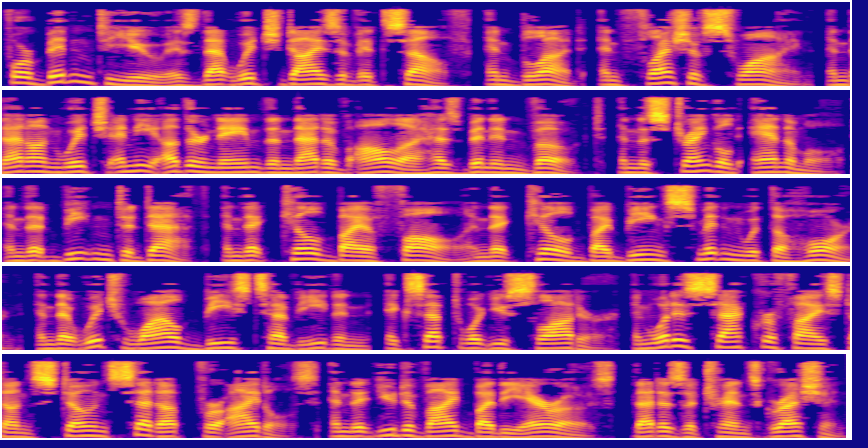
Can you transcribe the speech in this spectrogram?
Forbidden to you is that which dies of itself, and blood, and flesh of swine, and that on which any other name than that of Allah has been invoked, and the strangled animal and that beaten to death, and that killed by a fall and that killed by being smitten with the horn, and that which wild beasts have eaten, except what you slaughter, and what is sacrificed on stones set up for idols and that you divide by the arrows, that is a transgression.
